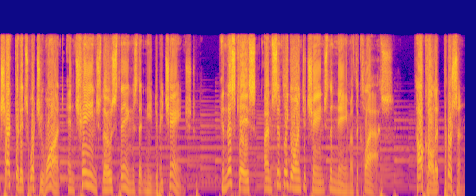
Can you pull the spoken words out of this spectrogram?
Check that it's what you want and change those things that need to be changed. In this case, I'm simply going to change the name of the class. I'll call it Person.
